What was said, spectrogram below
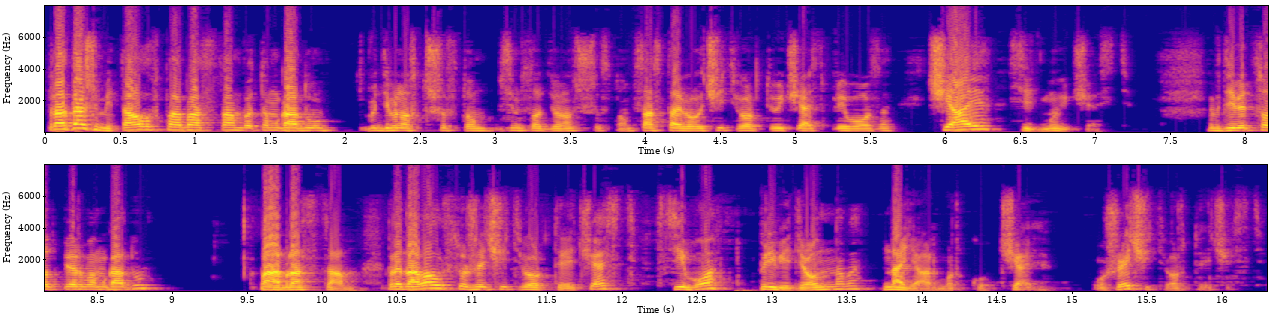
Продажа металлов по образцам в этом году, в 96-м, 796 составила четвертую часть привоза, чая – седьмую часть. В 901 году по образцам продавалась уже четвертая часть всего приведенного на ярмарку чая. Уже четвертая часть.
